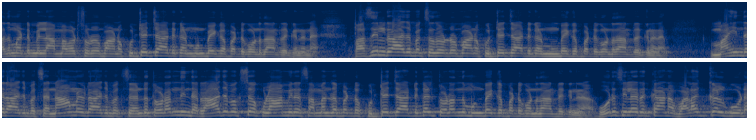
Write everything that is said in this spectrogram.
அது மட்டும் இல்லாமல் அவர் தொடர்பான குற்றச்சாட்டுகள் முன்வைக்கப்பட்டு கொண்டு தான் இருக்கின்றன. பசில் ராஜபக்ச தொடர்பான குற்றச்சாட்டுகள் முன்வைக்கப்பட்டு கொண்டு தான் இருக்கின்றன. மஹிந்த ராஜபக்ச நாமல் ராஜபக்ச என்று தொடர்ந்து இந்த ராஜபக்ச குலாமினர் சம்பந்தப்பட்ட குற்றச்சாட்டுகள் தொடர்ந்து முன்வைக்கப்பட்டு கொண்டு தான் இருக்கின்றன. ஒரு சிலருக்கான வழக்குகள் கூட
